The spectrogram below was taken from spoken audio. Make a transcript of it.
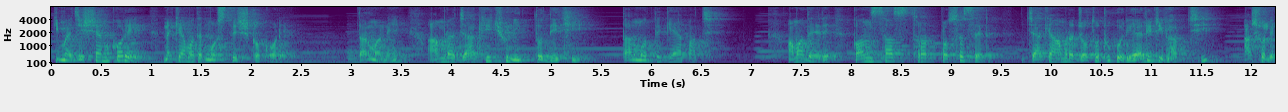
কি ম্যাজিশিয়ান করে, নাকি আমাদের মস্তিষ্ক করে? তার মানে আমরা যা কিছু নিত্য দেখি, তার মধ্যে গ্যাপ আছে। আমাদের কনসাস থ্রট প্রসেসের, যাকে আমরা যতটুকু রিয়ালিটি ভাবছি, আসলে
